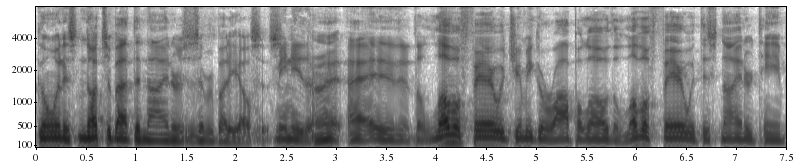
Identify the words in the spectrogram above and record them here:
going as nuts about the Niners as everybody else is. Me neither. All right, I, the- love affair with Jimmy Garoppolo, the love affair with this Niner team,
